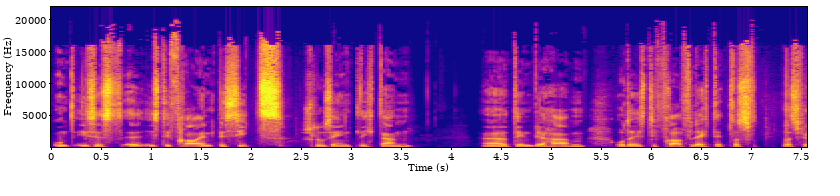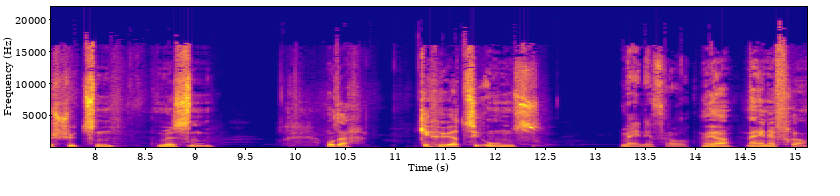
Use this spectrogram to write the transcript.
Und ist es, äh, ist die Frau ein Besitz schlussendlich dann? äh, den wir haben? Oder ist die Frau vielleicht etwas, was wir schützen müssen? Oder gehört sie uns? Meine Frau. Ja, meine Frau.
